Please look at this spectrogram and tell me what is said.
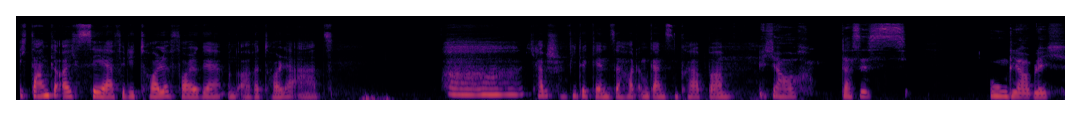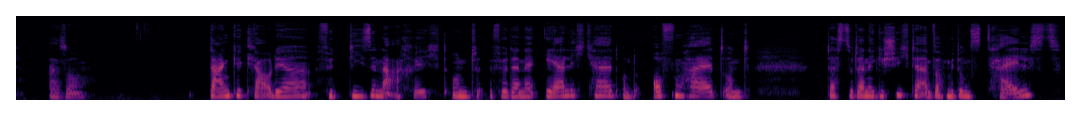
Ich danke euch sehr für die tolle Folge und eure tolle Art. Ich habe schon wieder Gänsehaut am ganzen Körper. Ich auch. Das ist unglaublich. Also, danke Claudia für diese Nachricht und für deine Ehrlichkeit und Offenheit und dass du deine Geschichte einfach mit uns teilst.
